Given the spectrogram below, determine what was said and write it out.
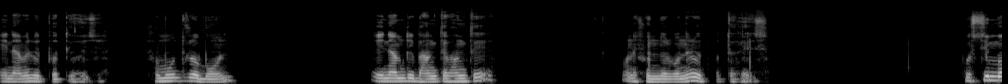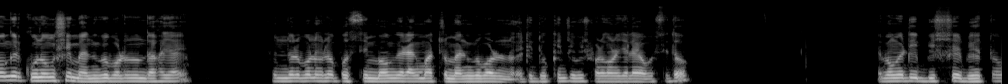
এই নামের উৎপত্তি হয়েছে। সমুদ্র বন এই নামটি ভাঙতে ভাঙতে মানে সুন্দরবনের উৎপত্তি হয়েছে। পশ্চিমবঙ্গের কোন অংশে ম্যানগ্রোভ অরণ্য দেখা যায়? সুন্দরবন হলো পশ্চিমবঙ্গের একমাত্র ম্যানগ্রোভ অরণ্য এটি দক্ষিণ চব্বিশ পরগনা জেলায় অবস্থিত এবং এটি বিশ্বের বৃহত্তম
